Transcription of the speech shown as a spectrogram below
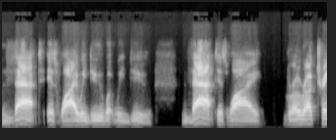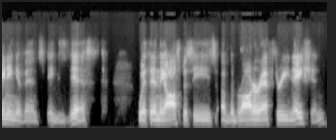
That is why we do what we do. That is why Grow Ruck training events exist within the auspices of the broader F3 nation.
